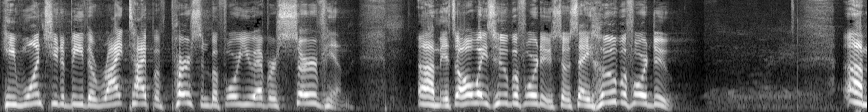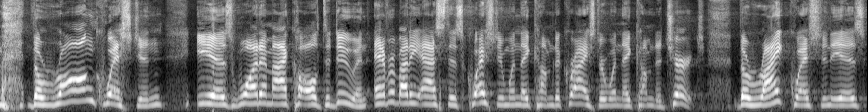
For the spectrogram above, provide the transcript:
He wants you to be the right type of person before you ever serve him. Um, it's always who before do. So say who before do. Um, the wrong question is, What am I called to do? And everybody asks this question when they come to Christ or when they come to church. The right question is,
